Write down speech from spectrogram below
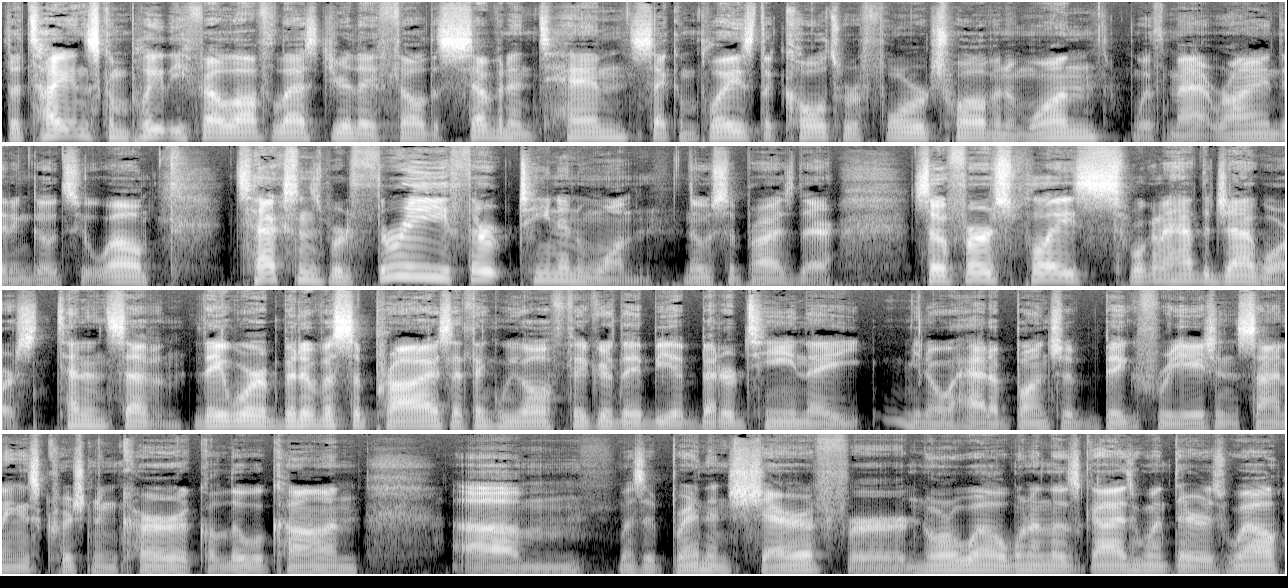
The Titans completely fell off last year. They fell to 7 and 10 second place. The Colts were 4 12 and 1 with Matt Ryan didn't go too well. Texans were 3 13 and 1. No surprise there. So first place, we're going to have the Jaguars, 10 and 7. They were a bit of a surprise. I think we all figured they'd be a better team. They, you know, had a bunch of big free agent signings, Christian Kirk, Oluokun, um, was it Brandon Scherff or Norwell? One of those guys went there as well.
